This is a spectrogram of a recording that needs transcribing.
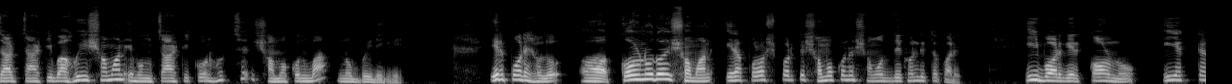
যার চারটি বাহুই সমান এবং চারটি কোণ হচ্ছে সমকোণ বা নব্বই ডিগ্রি। এরপরে হলো কর্ণদ্বয় সমান এরা পরস্পরকে সমকোণে সমদ্বিখণ্ডিত করে। এই বর্গের কর্ণ এই একটা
